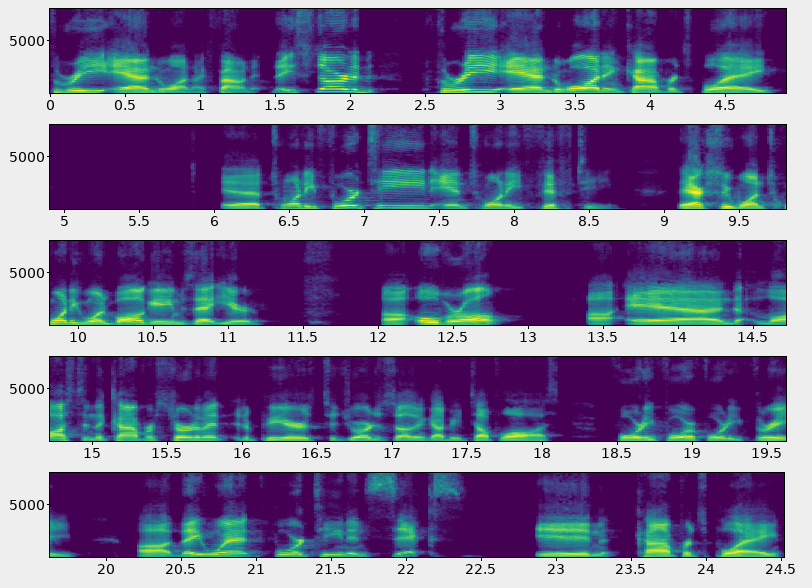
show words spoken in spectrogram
three and one. I found it. They started three and one in conference play uh, 2014 and 2015. They actually won 21 ball games that year uh, overall uh, and lost in the conference tournament, it appears, to Georgia Southern. Got to be a tough loss 44 43. Uh, they went 14 and 6 in conference play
